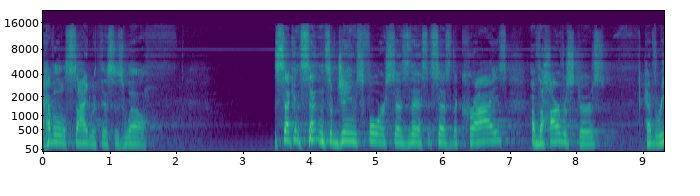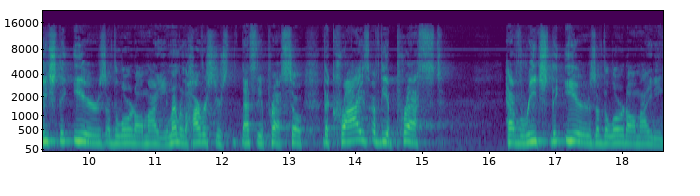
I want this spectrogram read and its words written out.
I have a little side with this as well. The second sentence of James 4 says this it says, The cries of the harvesters have reached the ears of the Lord Almighty. Remember, the harvesters, that's the oppressed. So the cries of the oppressed have reached the ears of the Lord Almighty.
